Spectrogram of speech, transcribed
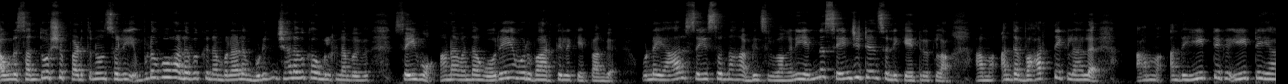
அவங்கள சந்தோஷப்படுத்தணும்னு சொல்லி எவ்வளவோ அளவுக்கு நம்மளால் முடிஞ்ச அளவுக்கு அவங்களுக்கு நம்ம செய்வோம். ஆனால் வந்து அவங்க ஒரே ஒரு வார்த்தையில் கேட்பாங்க உன்னை யார் செய்ய சொன்னா அப்படின்னு சொல்லுவாங்க. நீ என்ன செஞ்சிட்டேன்னு சொல்லி கேட்டிருக்கலாம். ஆமாம் அந்த வார்த்தைகளால் ஆமாம் அந்த ஈட்டைகள் ஈட்டையா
